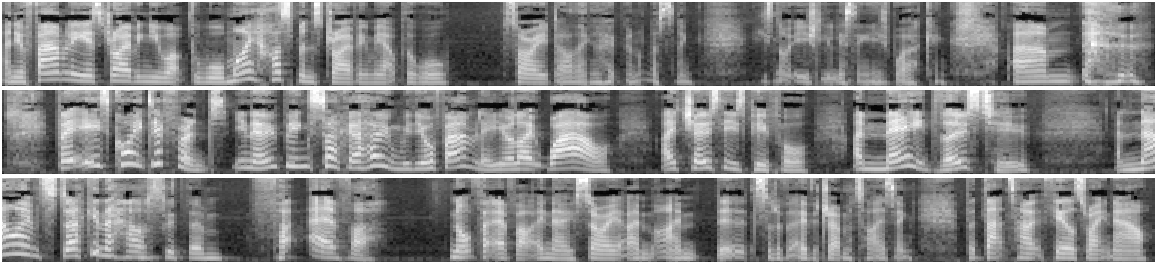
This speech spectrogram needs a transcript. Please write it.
and your family is driving you up the wall, my husband's driving me up the wall. Sorry, darling. I hope you're not listening. He's not usually listening. He's working. Um, but it's quite different, you know, being stuck at home with your family. You're like, wow, I chose these people. I made those two. And now I'm stuck in the house with them forever. Not forever, I know. Sorry, I'm I'm sort of over dramatizing, but that's how it feels right now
